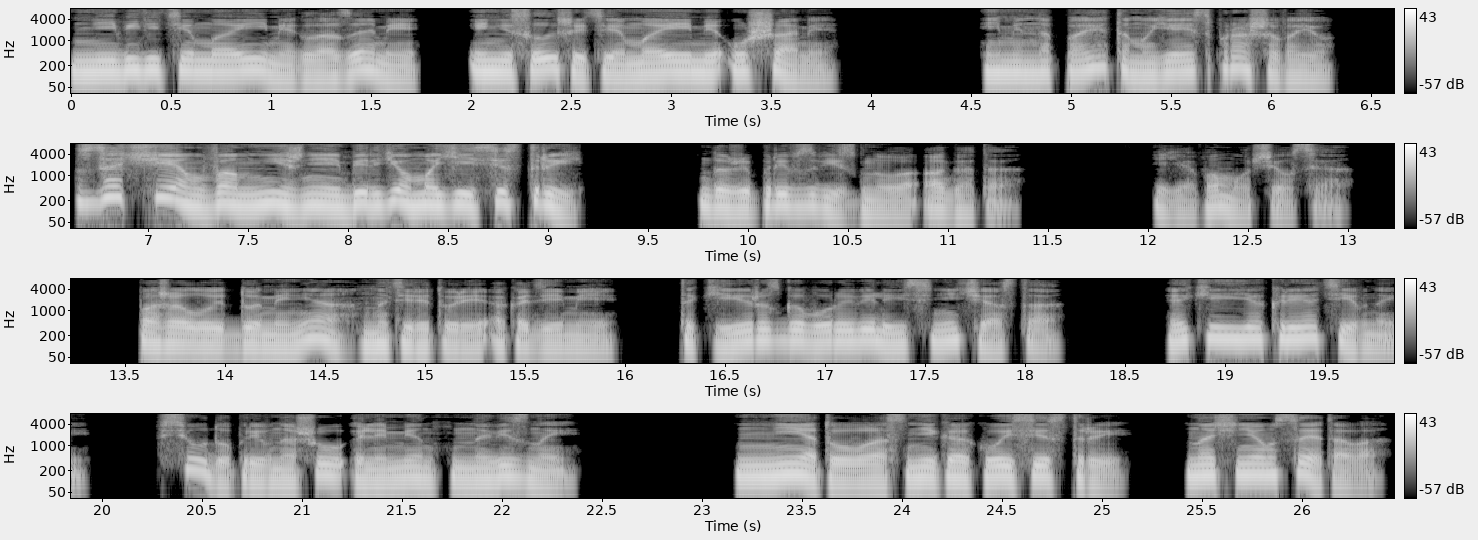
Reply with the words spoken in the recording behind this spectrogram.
не видите моими глазами и не слышите моими ушами». «Именно поэтому я и спрашиваю, зачем вам нижнее белье моей сестры?» Даже привзвизгнула Агата. Я поморщился. Пожалуй, до меня на территории Академии такие разговоры велись нечасто. Экий я креативный, всюду привношу элемент новизны. «Нет у вас никакой сестры. Начнем с этого»,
